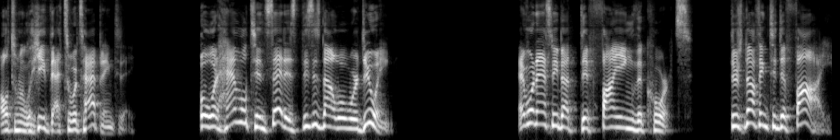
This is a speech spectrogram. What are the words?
ultimately, that's what's happening today. But what Hamilton said is this is not what we're doing. Everyone asked me about defying the courts. There's nothing to defy.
